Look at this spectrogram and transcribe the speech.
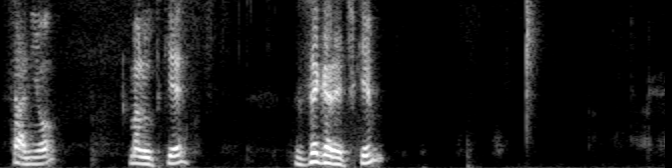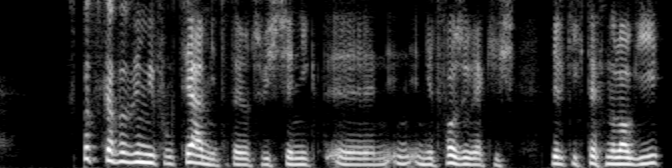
sanio, malutkie, z zegareczkiem, z podstawowymi funkcjami. Tutaj oczywiście nikt y, nie, nie tworzył jakichś wielkich technologii,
